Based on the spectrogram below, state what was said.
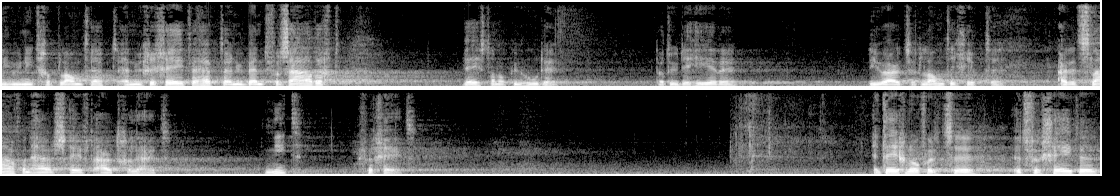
die u niet geplant hebt en u gegeten hebt en u bent verzadigd, wees dan op uw hoede, dat u de Heere, die u uit het land Egypte uit het slavenhuis heeft uitgeleid, niet vergeet. En tegenover het, uh, het vergeten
